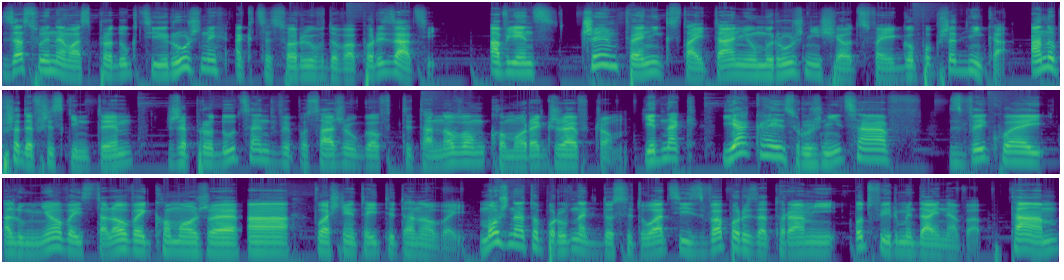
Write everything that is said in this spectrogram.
zasłynęła z produkcji różnych akcesoriów do waporyzacji. A więc, czym Phoenix Titanium różni się od swojego poprzednika? Ano przede wszystkim tym, że producent wyposażył go w tytanową komorę grzewczą. Jednak jaka jest różnica w zwykłej aluminiowej, stalowej komorze, a właśnie tej tytanowej? Można to porównać do sytuacji z waporyzatorami od firmy Dynavap. Tam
